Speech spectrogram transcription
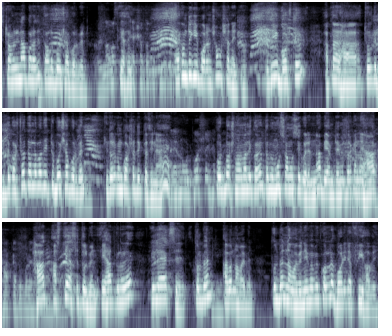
স্ট্রংলি না পড়া যায় তাহলে বৈশা পড়বেন। এখন থেকেই পড়েন সমস্যা নেই তো। যদি বসতে আপনার হা চলতে ফিরতে কষ্ট হয় তাহলে একটু বৈশা পড়বেন। কিন্তু ওরকম কষ্ট দেখতেছি না হ্যাঁ? আর বস নর্মালি করেন তবে মুসরামুসি করেন না ব্যায়াম টাইমের দরকার নেই হাত হাত আস্তে আস্তে তুলবেন এই হাতগুলোরে রিল্যাক্সে তুলবেন আবার নামাইবেন। তুলবেন নামাবেন এইভাবে করলে বডিটা ফ্রি হবে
